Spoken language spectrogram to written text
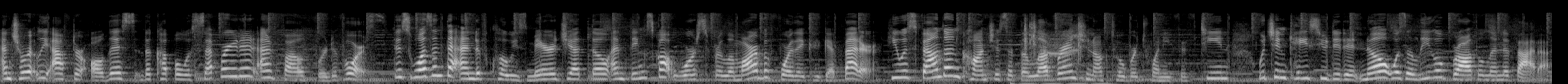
and shortly after after all this, the couple was separated and filed for divorce. This wasn't the end of Khloe's marriage yet though, and things got worse for Lamar before they could get better. He was found unconscious at the Love Ranch in October 2015, which in case you didn't know was a legal brothel in Nevada,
